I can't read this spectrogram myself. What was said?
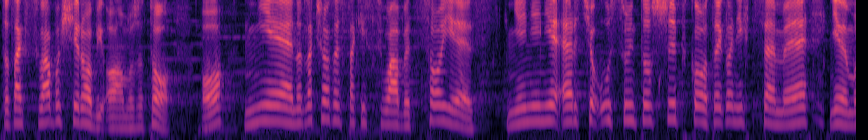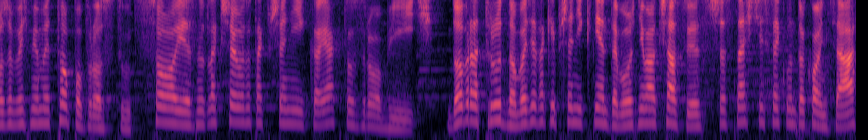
to tak słabo się robi, o, a może to? O, nie, no dlaczego to jest takie słabe? Co jest? Nie, nie, nie, Ercio, usuń to szybko, tego nie chcemy. Nie wiem, może weźmiemy to po prostu. Co jest? No dlaczego to tak przenika? Jak to zrobić? Dobra, trudno, będzie takie przeniknięte, bo już nie ma czasu, jest 16 sekund do końca.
